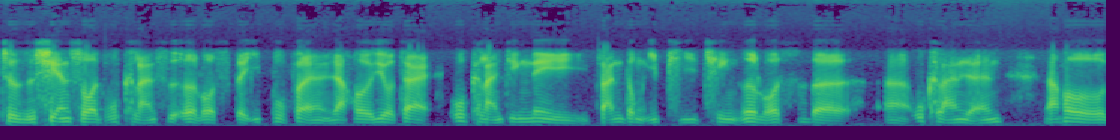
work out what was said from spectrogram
就是先说乌克兰是俄罗斯的一部分，然后又在乌克兰境内煽动一批亲俄罗斯的呃乌克兰人。然后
